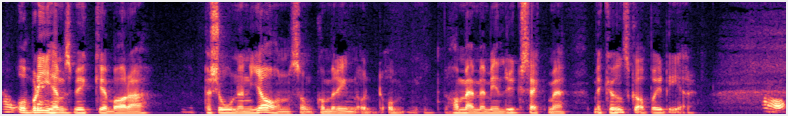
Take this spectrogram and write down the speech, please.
Och blir hemskt mycket bara personen Jan som kommer in och, och har med mig min ryggsäck med, med kunskap och idéer. Ja.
